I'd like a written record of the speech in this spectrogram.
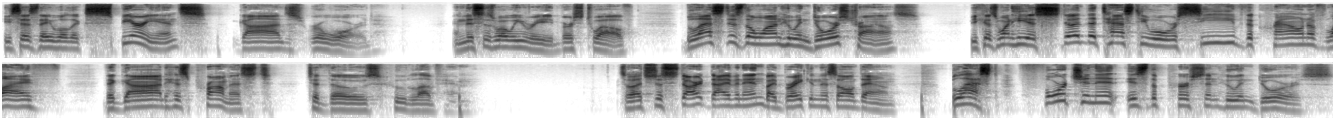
he says they will experience God's reward. And this is what we read, verse 12. Blessed is the one who endures trials, because when he has stood the test, he will receive the crown of life that God has promised to those who love him. So let's just start diving in by breaking this all down. Blessed, Fortunate is the person who endures.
